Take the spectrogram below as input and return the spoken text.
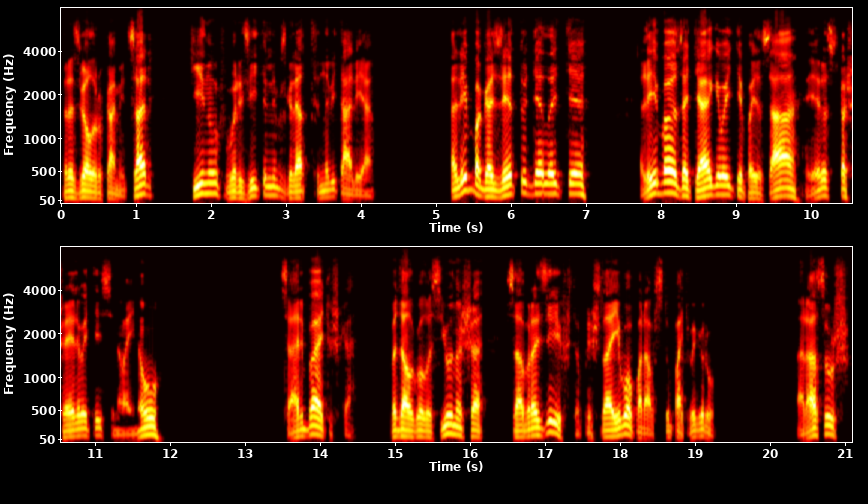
развел руками царь, кинув выразительный взгляд на Виталия. — Либо газету делайте, либо затягивайте пояса и раскошеливайтесь на войну. — Царь-батюшка, — подал голос юноша, сообразив, что пришла его пора вступать в игру. — А раз уж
